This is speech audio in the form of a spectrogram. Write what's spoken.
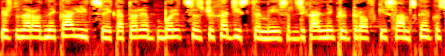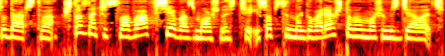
международной коалиции, которая борется с джихадистами и с радикальной группировки «Исламское государство». Что значит слова «все возможности» и, собственно говоря, что мы можем сделать?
